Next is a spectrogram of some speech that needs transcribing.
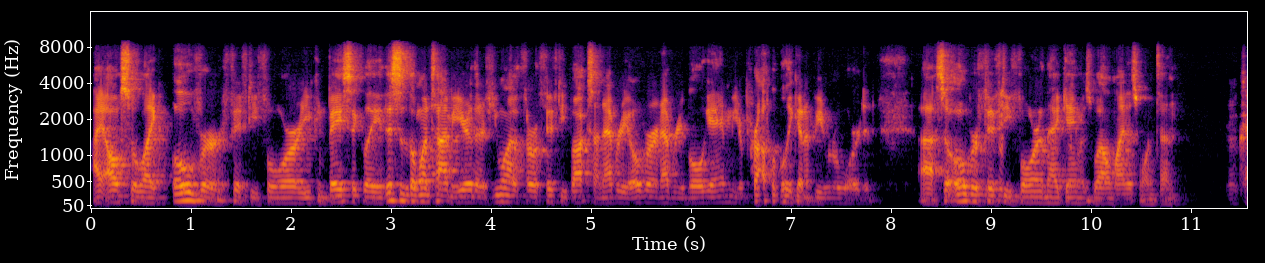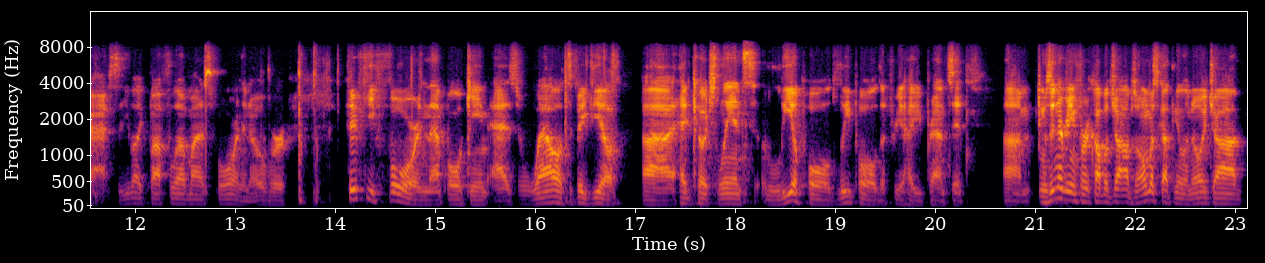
I also like over 54. You can basically, this is the one time of year that if you want to throw 50 bucks on every over in every bowl game, you're probably going to be rewarded. Uh, so over 54 in that game as well, minus 110. Okay, so you like Buffalo minus four and then over 54 in that bowl game as well. It's a big deal. Uh, head coach Lance Leopold, Leopold, I forget how you pronounce it, um, was interviewing for a couple jobs, almost got the Illinois job,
